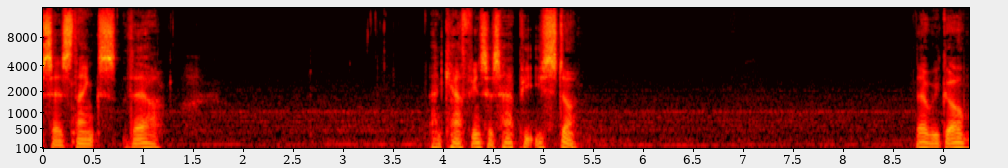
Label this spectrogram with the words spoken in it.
says thanks there. And Kathleen says happy Easter. There we go.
